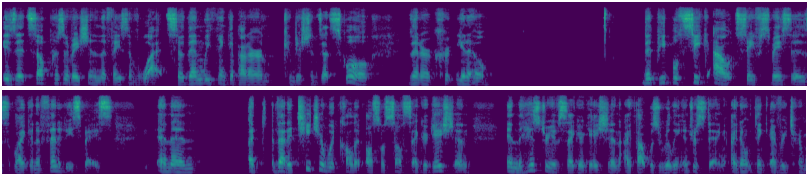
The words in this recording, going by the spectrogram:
is it self preservation in the face of what? So then we think about our conditions at school that are, you know, that people seek out safe spaces like an affinity space. And then a, that a teacher would call it also self segregation in the history of segregation, I thought was really interesting. I don't think every term,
